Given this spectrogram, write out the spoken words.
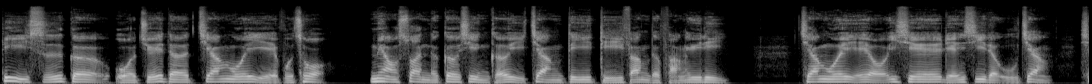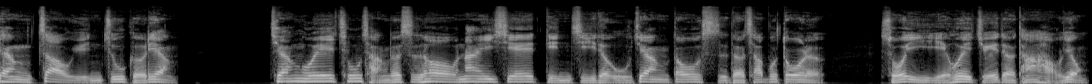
第十个，我觉得姜维也不错，妙算的个性可以降低敌方的防御力。姜维也有一些联系的武将，像赵云、诸葛亮。姜维出场的时候，那一些顶级的武将都死的差不多了，所以也会觉得他好用。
